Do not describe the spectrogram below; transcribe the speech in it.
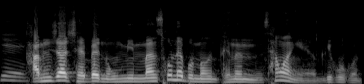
예. 감자 재배 농민만 손해 보면 되는 상황이에요. 미국은.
